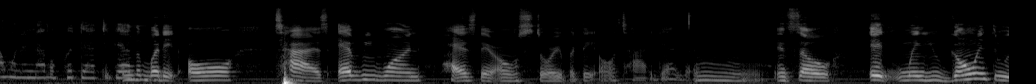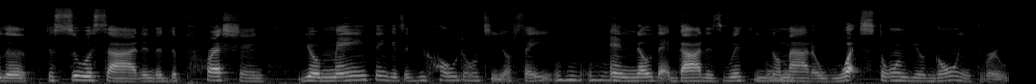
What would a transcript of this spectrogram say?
I would have never put that together, Mm-hmm. but it all ties. Everyone has their own story, but they all tie together. Mm. And so it when you going through the the suicide and the depression your main thing is if you hold on to your faith mm-hmm, mm-hmm. and know that God is with you no mm-hmm. matter what storm you're going through,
